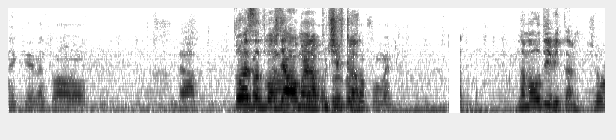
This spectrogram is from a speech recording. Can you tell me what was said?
някакви евентуално... Да. Той е Към задлъжняла това ме на почивка. На Малдивите. Жоро,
